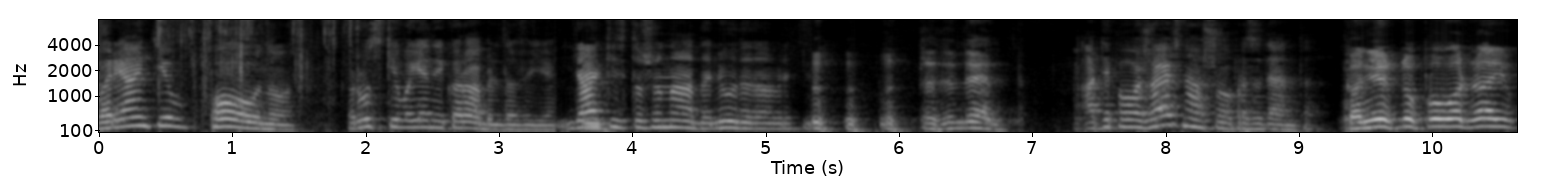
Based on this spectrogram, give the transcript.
варіантів повно. Русський воєнний корабль даже є. Якість то, що треба, люди добрі. Президент. А ти поважаєш нашого президента? Звісно, поважаю,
